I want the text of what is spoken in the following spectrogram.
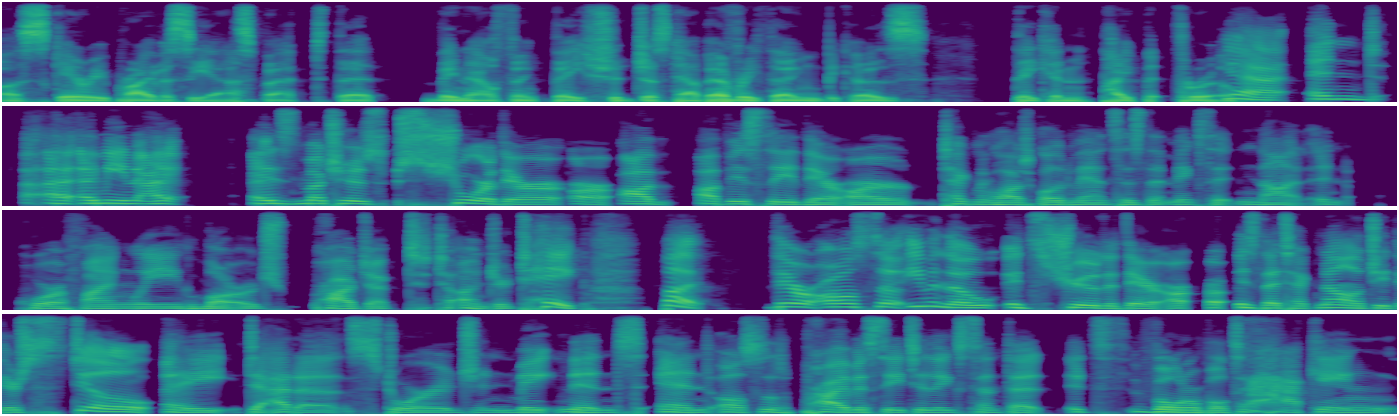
a scary privacy aspect that they now think they should just have everything because they can pipe it through. Yeah, and I, I mean, I as much as sure there are obviously there are technological advances that makes it not an horrifyingly large project to undertake, but there are also even though it's true that there are, is that technology there's still a data storage and maintenance and also privacy to the extent that it's vulnerable to hacking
